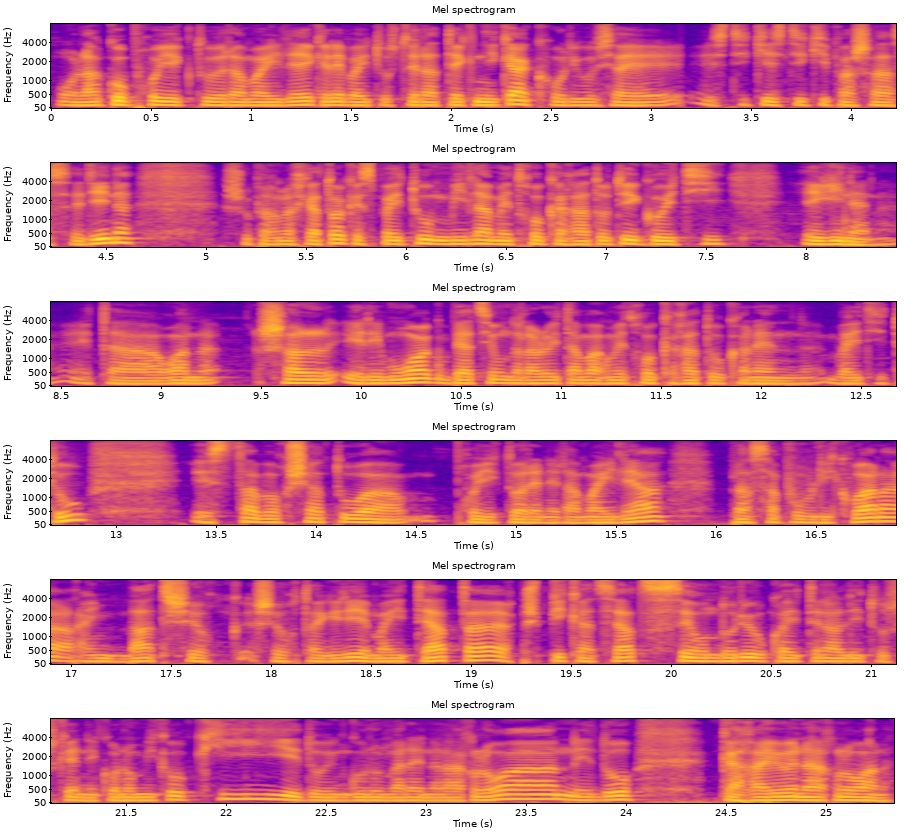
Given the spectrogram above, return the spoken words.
Olako proiektu eramaileek ere baituztela teknikak, hori guzia estiki-estiki pasa zedin, supermerkatuak ez baitu mila metro karatotik goiti eginen. Eta oan, sal ere muak loita mar metro karatokanen baititu, ez da borxatua proiektuaren eramailea, plaza publikoan, hainbat seurtagiri emaiteat, espikatzeat ze ondorio kaiten aldituzken ekonomikoki, edo ingurumaren arloan, edo garraioen arloan.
